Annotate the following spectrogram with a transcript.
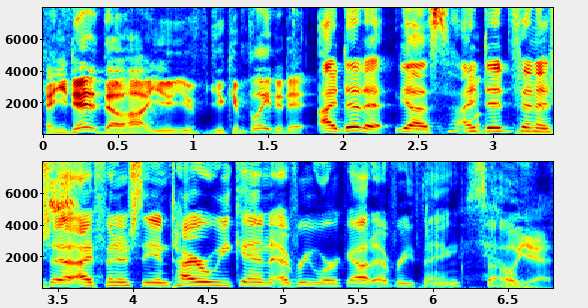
And you did it though, huh? You you, you completed it. I did it. Yes, I did finish nice. it. I finished the entire weekend, every workout, everything. So Hell yeah.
